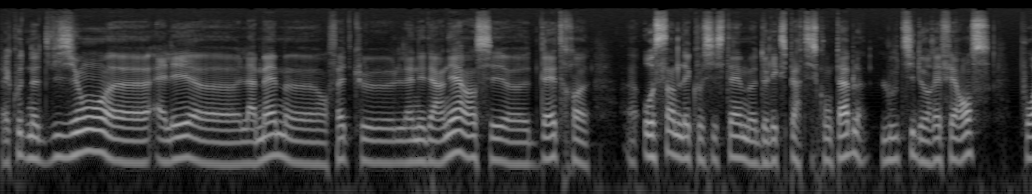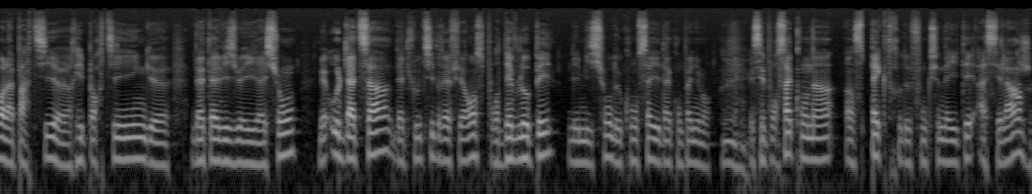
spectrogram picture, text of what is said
Bah, Écoute, notre vision, elle est la même en fait que l'année dernière. Hein. c'est d'être au sein de l'écosystème de l'expertise comptable, l'outil de référence pour la partie euh, reporting, euh, data visualisation, mais au-delà de ça, d'être l'outil de référence pour développer les missions de conseil et d'accompagnement. Mmh. Et c'est pour ça qu'on a un spectre de fonctionnalités assez large.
